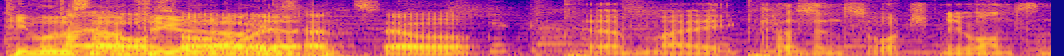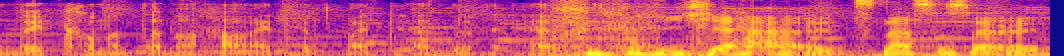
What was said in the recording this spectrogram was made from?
People just I haven't also figured it out always yet. had tilt. Uh, my cousins watched me once and they commented on how I tilt my head. head. yeah, it's necessary.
